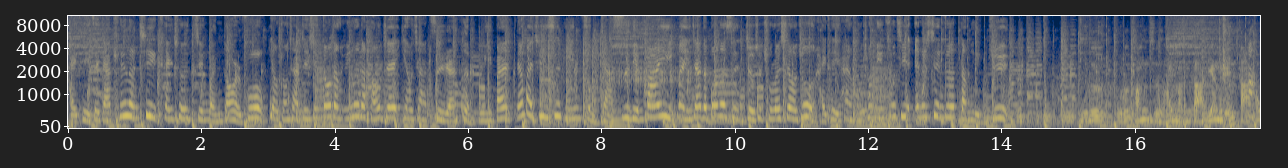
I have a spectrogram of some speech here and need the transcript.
还可以在家吹冷气、开车兼玩高尔夫。要装下这些高档娱乐的豪宅，要价自然很不一般。两百七十四平，总价四点八亿。买家的 bonus 就是除了小猪，还可以和胡昌明夫妻 and 宪哥当邻居。我的我的房子还蛮大，两边打通，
